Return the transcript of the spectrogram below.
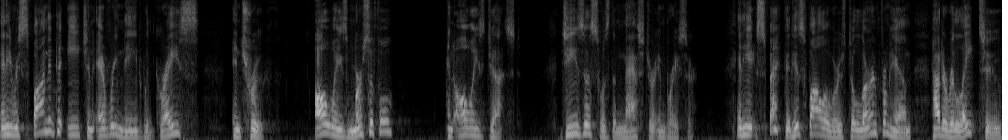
And he responded to each and every need with grace and truth, always merciful and always just. Jesus was the master embracer. And he expected his followers to learn from him how to relate to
